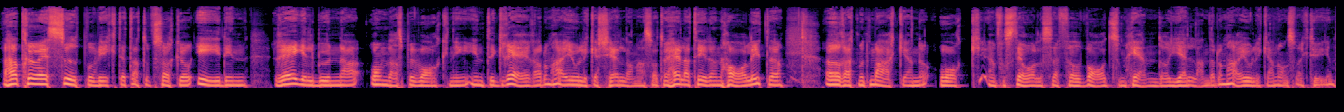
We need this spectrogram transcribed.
Det här tror jag är superviktigt att du försöker i din regelbundna omvärldsbevakning integrera de här olika källorna så att du hela tiden har lite örat mot marken och en förståelse för vad som händer gällande de här olika annonsverktygen.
